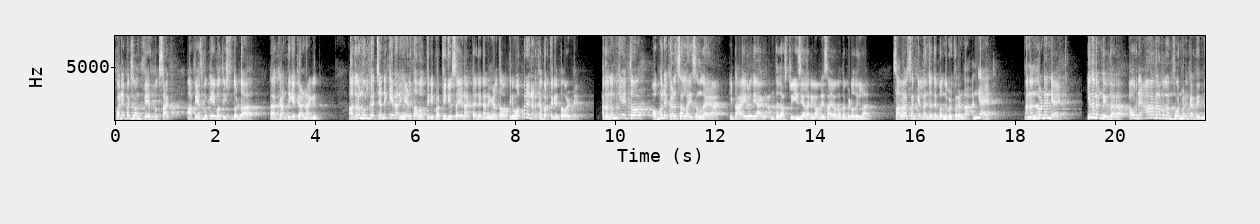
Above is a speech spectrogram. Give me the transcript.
ಕೊನೆ ಪಕ್ಷ ಒಂದು ಫೇಸ್ಬುಕ್ ಸಾಕು, ಆ ಫೇಸ್ಬುಕ್ಕೇ ಇವತ್ತು ಇಷ್ಟು ದೊಡ್ಡ ಕ್ರಾಂತಿಗೆ ಕಾರಣ ಆಗಿದ್ದು. ಅದರ ಮೂಲಕ ಜನಕ್ಕೆ ನಾನು ಹೇಳ್ತಾ ಹೋಗ್ತೀನಿ, ಪ್ರತಿ ದಿವಸ ಏನಾಗ್ತಾ ಇದೆ, ನಾನು ಹೇಳ್ತಾ ಹೋಗ್ತೀನಿ ಒಬ್ಬನೇ ನಡ್ಕೊಂಡ್ ಬರ್ತೀನಿ ಅಂತ ಹೊರಟೆ. ಅದ್ರ ನಂಬಿಕೆ ಇತ್ತು, ಒಬ್ಬನೇ ಕಳಿಸಲ್ಲ ಈ ಸಮುದಾಯ. ಈ ತಾಯಿ ಹೃದಯ ಅಂತದ್ದು ಅಷ್ಟು ಈಸಿ ಅಲ್ಲ ನೀವು ಒಬ್ಬನೇ ಸಾಯೋಗ ಅಂತ ಬಿಡೋದಿಲ್ಲ. ಸಾವಿರಾರು ಸಂಖ್ಯೆಯಲ್ಲಿ ನನ್ನ ಜೊತೆ ಬಂದು ಬಿಡ್ತಾರೆ ಅಂತ ಹಂಗೆ ಆಯ್ತು. ನಾನು ಅನ್ಕೊಂಡಂಗೆ ಆಯ್ತು. ಇದು ನನ್ನ ನಿರ್ಧಾರ. ಅವ್ರನ್ನ ಯಾರನ್ನಾದ್ರೂ ನಾನು ಫೋನ್ ಮಾಡಿ ಕರೆದಿದ್ನ,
